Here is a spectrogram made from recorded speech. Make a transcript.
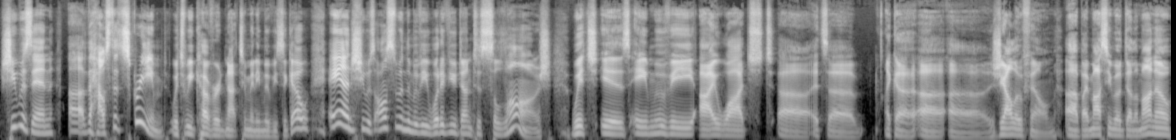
She was in uh, The House That Screamed, which we covered not too many movies ago. And she was also in the movie What Have You Done to Solange, which is a movie I watched. Uh, it's a like a, a, a giallo film uh, by Massimo Dallamano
